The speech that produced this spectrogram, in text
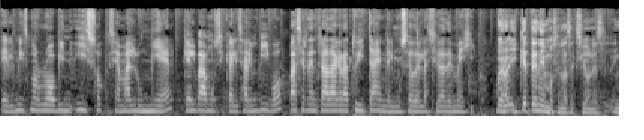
el mismo Robin hizo, que se llama Lumière, que él va a musicalizar en vivo. Va a ser de entrada gratuita en el Museo de la Ciudad de México. Bueno, ¿y qué tenemos en las secciones? En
